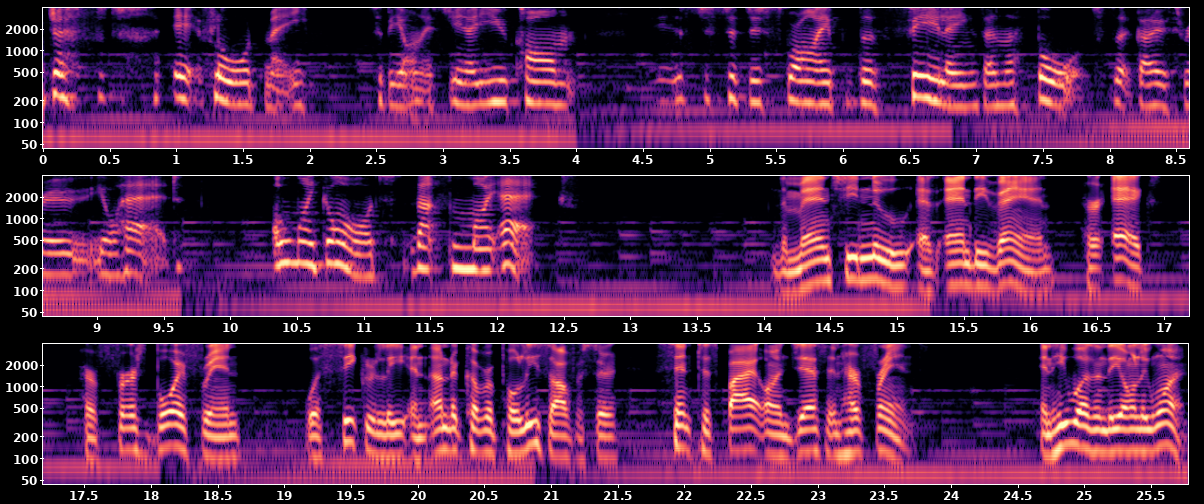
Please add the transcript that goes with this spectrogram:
just it floored me to be honest. You know you can't it's just to describe the feelings and the thoughts that go through your head. Oh my god that's my ex. The man she knew as andy van her ex her first boyfriend was secretly an undercover police officer sent to spy on jess and her friends. And he wasn't the only one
